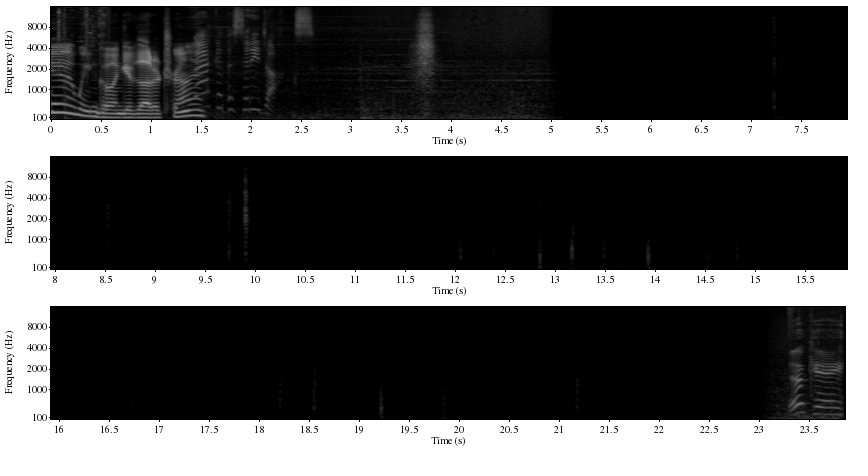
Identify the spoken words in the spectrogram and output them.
Yeah, we can go and give that a try. Back at the city docks. Okay,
